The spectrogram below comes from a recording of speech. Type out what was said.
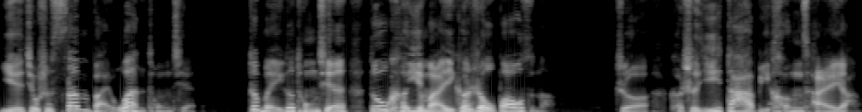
也就是三百万铜钱。这每个铜钱都可以买一个肉包子呢，这可是一大笔横财呀！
